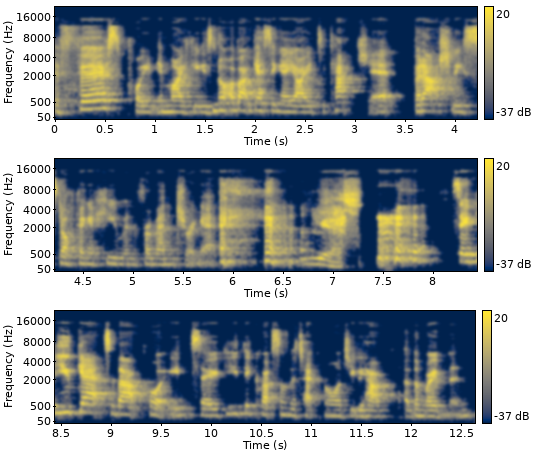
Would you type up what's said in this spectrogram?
the first point in my view is not about getting AI to catch it, but actually stopping a human from entering it. yes. so, if you get to that point, so if you think about some of the technology we have at the moment,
